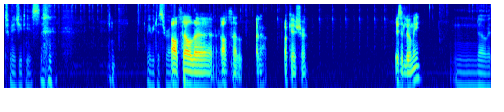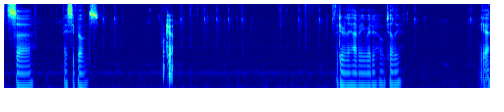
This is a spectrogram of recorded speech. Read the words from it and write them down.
Too many GTs. Maybe just run. I'll sell the. I'll sell. Okay, sure. Is it Lumi? No, it's uh I see bones. Okay. I didn't really have any way to home tell you. Yeah.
